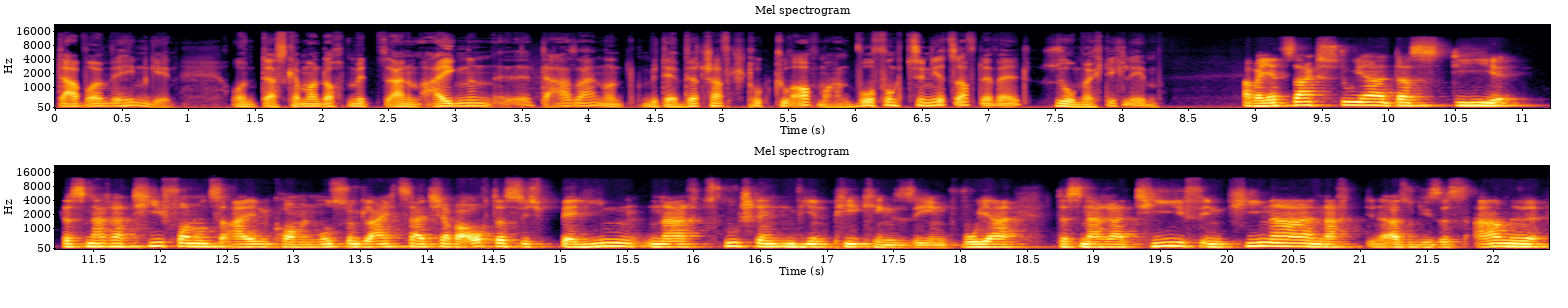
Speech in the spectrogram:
da wollen wir hingehen. Und das kann man doch mit seinem eigenen äh, Dasein und mit der Wirtschaftsstruktur auch machen. Wo funktioniert es auf der Welt? So möchte ich leben. Aber jetzt sagst du ja, dass die das Narrativ von uns allen kommen muss und gleichzeitig aber auch, dass sich Berlin nach Zuständen wie in Peking sehnt, wo ja das Narrativ in China nach, also dieses arme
